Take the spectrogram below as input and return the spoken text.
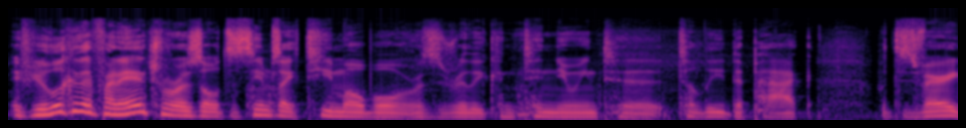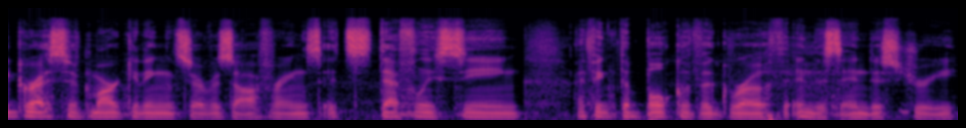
if you look at the financial results, it seems like T-Mobile was really continuing to to lead the pack with its very aggressive marketing and service offerings. It's definitely seeing, I think, the bulk of the growth in this industry.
